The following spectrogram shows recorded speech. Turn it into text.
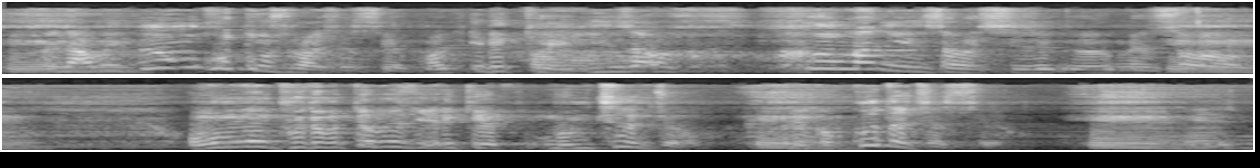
근데 아버지 너무 고통스러워하셨어요. 막 이렇게 인상 험한 인상을 쓰면서 예. 온몸 부들부들 떨면서 이렇게 멈추죠. 예. 그러니까 굳어졌어요. 예. 예.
